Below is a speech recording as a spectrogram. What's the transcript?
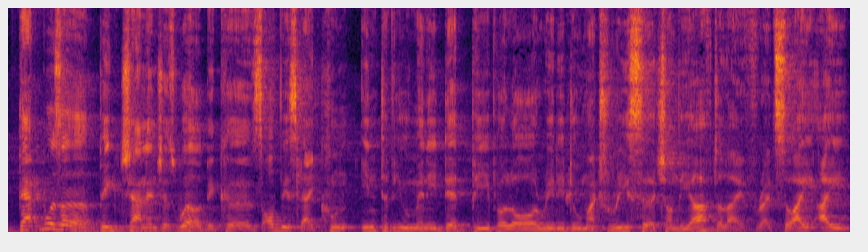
that was a big challenge as well because obviously I couldn't interview many dead people or really do much research on the afterlife, right? So I, I,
